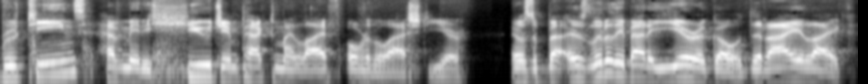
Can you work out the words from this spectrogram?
routines have made a huge impact in my life over the last year. It was about it was literally about a year ago that I like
